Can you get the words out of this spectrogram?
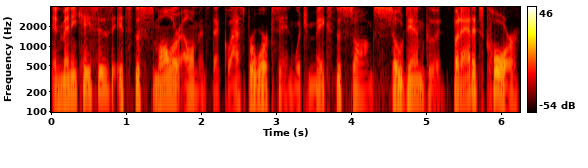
In many cases, it's the smaller elements that Glasper works in which makes the song so damn good. But at its core,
